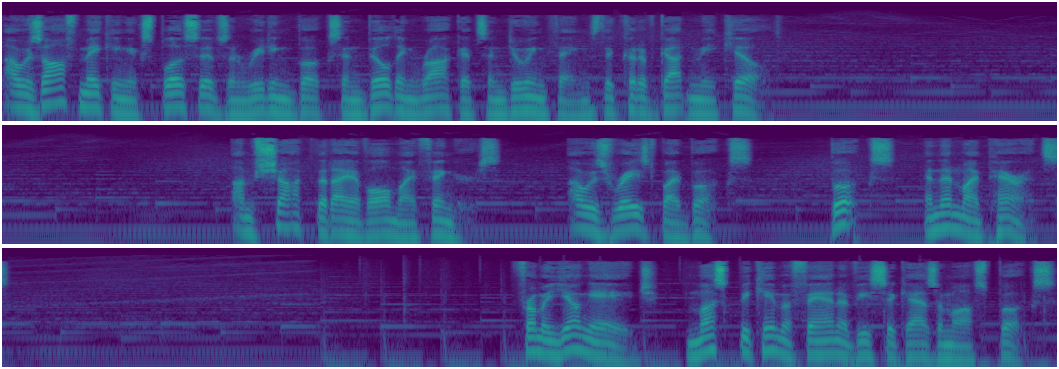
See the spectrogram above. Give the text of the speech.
I was off making explosives and reading books and building rockets and doing things that could have gotten me killed. I'm shocked that I have all my fingers. I was raised by books. Books, and then my parents. From a young age, Musk became a fan of Isaac Asimov's books,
